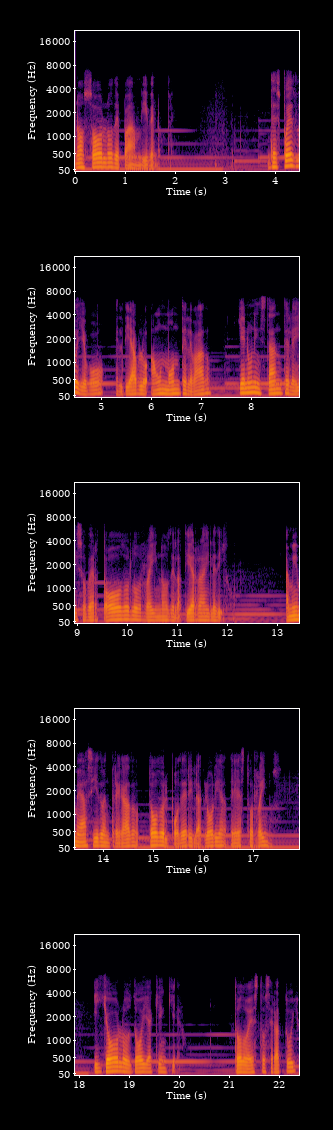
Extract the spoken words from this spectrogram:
no solo de pan vive el hombre. Después lo llevó el diablo a un monte elevado y en un instante le hizo ver todos los reinos de la tierra y le dijo, a mí me ha sido entregado todo el poder y la gloria de estos reinos, y yo los doy a quien quiero. Todo esto será tuyo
